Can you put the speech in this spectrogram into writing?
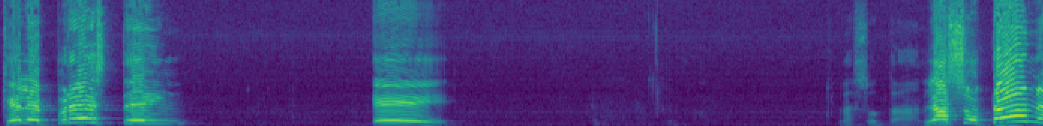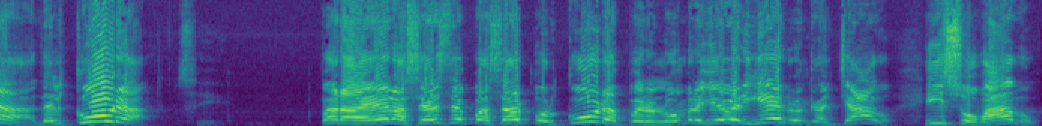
que le presten eh, la sotana. La sotana del cura. Para él hacerse pasar por cura, pero el hombre lleva el hierro enganchado y sobado.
